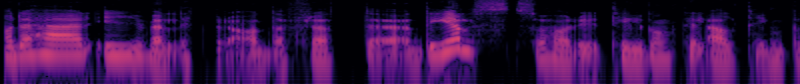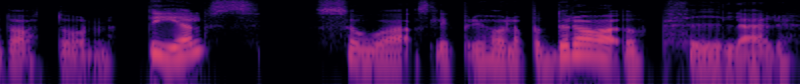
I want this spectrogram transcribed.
Och det här är ju väldigt bra därför att eh, dels så har du tillgång till allting på datorn. Dels så slipper du hålla på att dra upp filer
